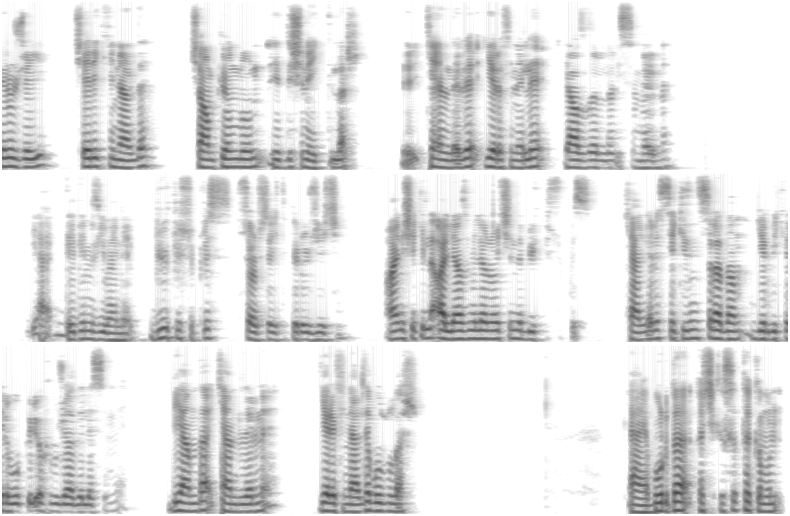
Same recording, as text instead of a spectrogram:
Perugia'yı çeyrek finalde şampiyonluğun dışına ittiler. E, kendileri yarı finale yazdırırlar isimlerini. Yani dediğimiz gibi hani büyük bir sürpriz Surf City Perugia için. Aynı şekilde Allianz Milano için de büyük bir sürpriz. Kendileri 8. sıradan girdikleri bu playoff mücadelesinde bir anda kendilerini yarı finalde buldular. Yani burada açıkçası takımın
